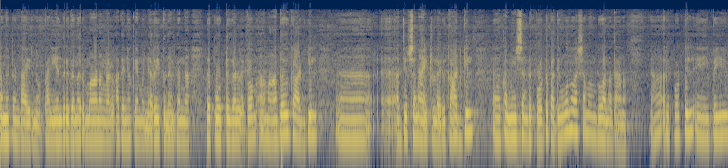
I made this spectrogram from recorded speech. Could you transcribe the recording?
വന്നിട്ടുണ്ടായിരുന്നു. പനിയന്ത്രിത നിർമ്മാണങ്ങൾ അതിനൊക്കെ മുന്നറിയിപ്പ് നൽകുന്ന റിപ്പോർട്ടുകൾ. ഇപ്പം മാധവ് ഗാഡ്ഗിൽ അധ്യക്ഷനായിട്ടുള്ള ഒരു ഗാഡ്ഗിൽ കമ്മീഷൻ റിപ്പോർട്ട് പതിമൂന്ന് വർഷം മുമ്പ് വന്നതാണ്. ആ റിപ്പോർട്ടിൽ ഇപ്പൊ ഈ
